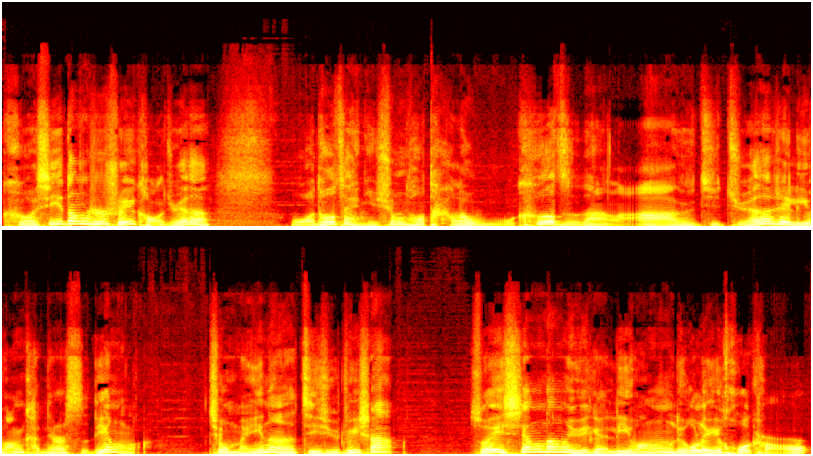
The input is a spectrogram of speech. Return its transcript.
可惜当时水口觉得，我都在你胸口打了五颗子弹了啊，就觉得这力王肯定是死定了，就没呢继续追杀，所以相当于给力王留了一活口，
